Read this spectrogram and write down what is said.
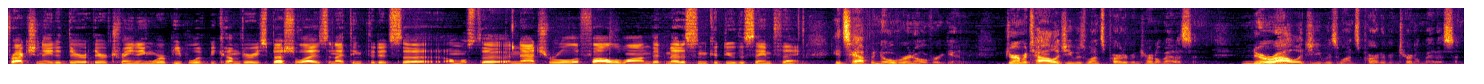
fractionated their, their training, where people have become very specialized. And I think that it's uh, almost a, a natural a follow on that medicine could do the same thing. It's happened over and over again. Dermatology was once part of internal medicine. Neurology was once part of internal medicine.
